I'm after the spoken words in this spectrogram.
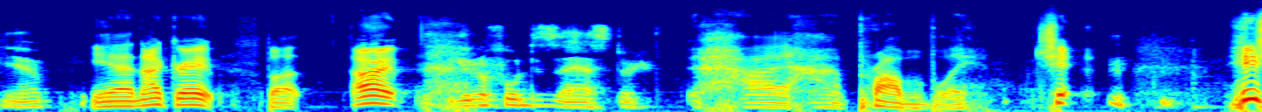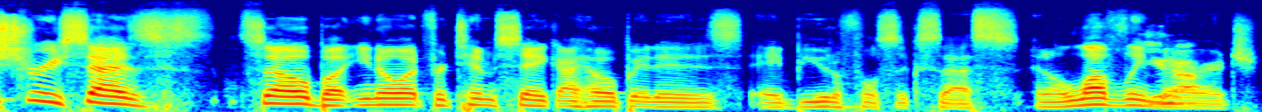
Yep. yeah, not great, but all right, Beautiful disaster. I, I- probably. Ch- History says so, but you know what? For Tim's sake, I hope it is a beautiful success and a lovely You know- marriage.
